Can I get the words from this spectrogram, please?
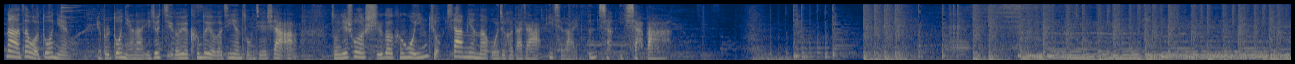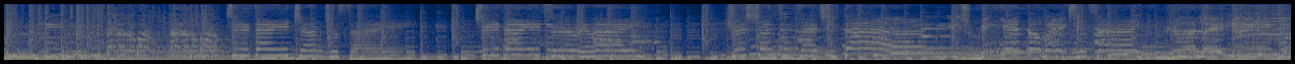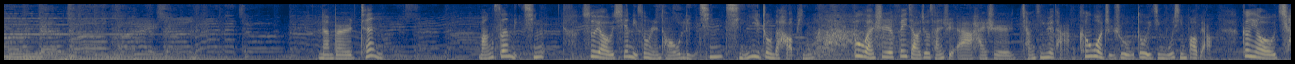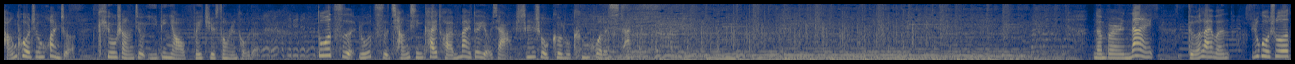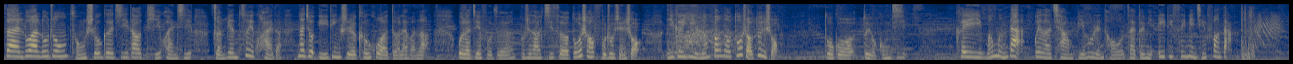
那在我多年，也不是多年了，也就几个月坑队友的经验总结下啊，总结出了十个坑货英雄。下面呢，我就和大家一起来分享一下吧。Number ten，盲僧李青，素有“千里送人头，李青情意重”的好评。不管是飞脚救残血啊，还是强行越塔，坑货指数都已经无形爆表。更有强迫症患者，Q 上就一定要飞去送人头的。多次如此强行开团卖队友下，深受各路坑货的喜爱。Number nine，德莱文。如果说在撸啊撸中从收割机到提款机转变最快的，那就一定是坑货德莱文了。为了接斧子，不知道急死了多少辅助选手，一个 E 能帮到多少对手，多过队友攻击，可以萌萌哒。为了抢别路人头，在对面 ADC 面前放大。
